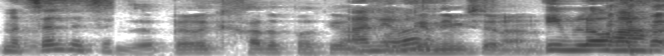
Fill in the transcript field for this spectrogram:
נצל את זה. זה פרק אחד הפרקים המפרגנים שלנו. אם לא רע.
